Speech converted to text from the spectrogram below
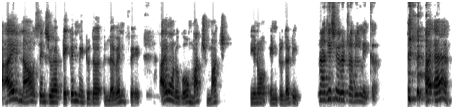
I now, since you have taken me to the 11 feet, I want to go much, much, you know, into the deep. Rajesh, you're a troublemaker. I am.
